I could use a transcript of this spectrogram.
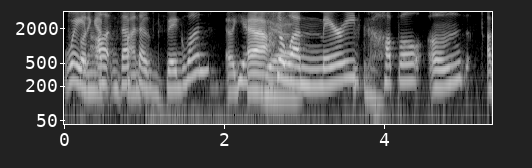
Wait, splitting uh, of that's a big one. oh yeah. So a married couple owns a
